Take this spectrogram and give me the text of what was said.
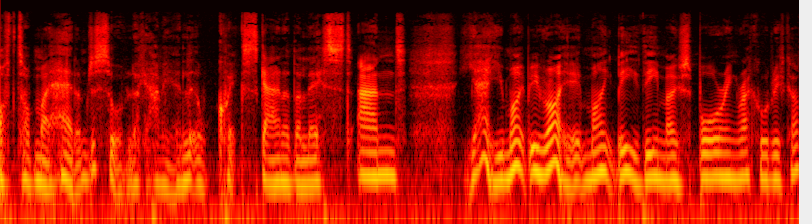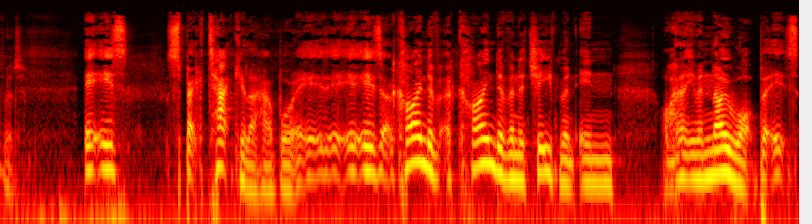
off the top of my head. I'm just sort of looking, having a little quick scan of the list, and yeah, you might be right. It might be the most boring record we've covered. it is spectacular how boring it, is a kind of a kind of an achievement in oh, I don't even know what but it's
